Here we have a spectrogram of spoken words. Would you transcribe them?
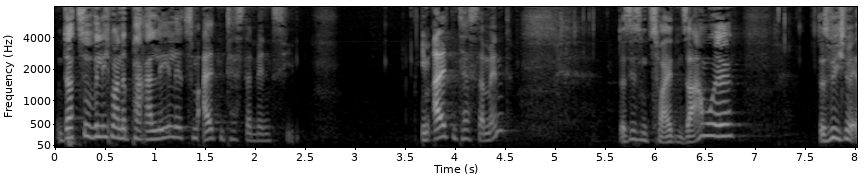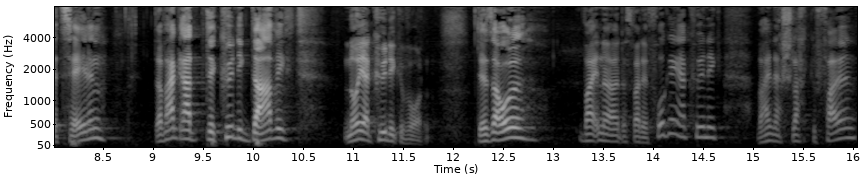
Und dazu will ich mal eine Parallele zum Alten Testament ziehen. Im Alten Testament, das ist im zweiten Samuel, das will ich nur erzählen, da war gerade der König David neuer König geworden. Der Saul war in der, das war der Vorgängerkönig, war in der Schlacht gefallen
